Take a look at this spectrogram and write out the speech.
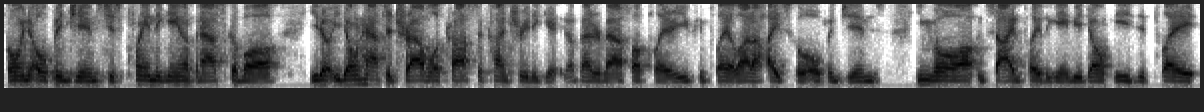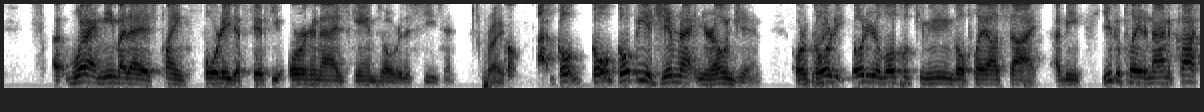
going to open gyms, just playing the game of basketball. You don't you don't have to travel across the country to get a better basketball player. You can play a lot of high school open gyms. You can go out inside and play the game. You don't need to play. Uh, what I mean by that is playing forty to fifty organized games over the season right. uh, go go go be a gym rat in your own gym or go to go to your local community and go play outside i mean you could play at nine o'clock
